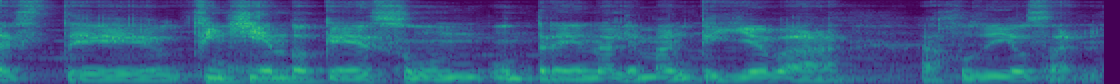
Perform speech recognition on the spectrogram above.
este, fingiendo que es un, tren alemán que lleva a judíos al,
